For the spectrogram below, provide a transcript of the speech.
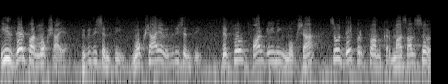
is there for mokshaya, vividishanti, mokshaya vividishanti. Therefore, for gaining moksha, so they perform karmas also,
